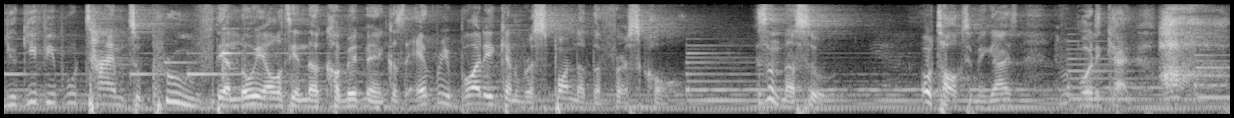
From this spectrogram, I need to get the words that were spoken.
you give people time to prove their loyalty and their commitment because everybody can respond at the first call. Isn't that so? Oh, talk to me, guys. Everybody can. Ah,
